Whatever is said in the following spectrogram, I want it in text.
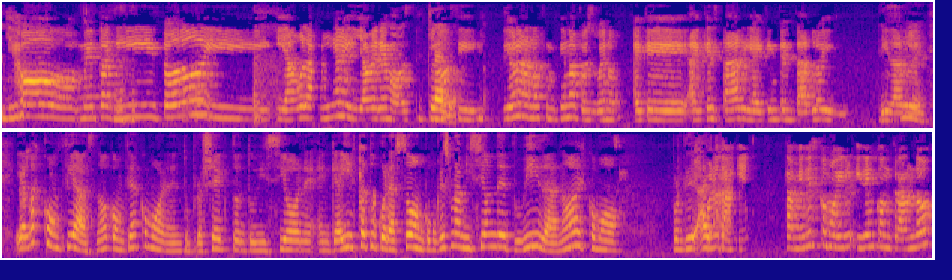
yo meto aquí todo y, y hago la mía y ya veremos. Claro. Si funciona o no funciona, pues bueno, hay que, hay que estar y hay que intentarlo y, y darle. Y además confías, ¿no? Confías como en, tu proyecto, en tu visión, en, que ahí está tu corazón, como que es una misión de tu vida, ¿no? Es como... Porque Bueno, también también es como ir, ir encontrando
